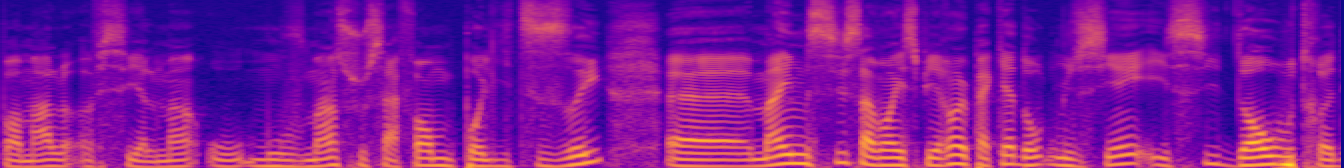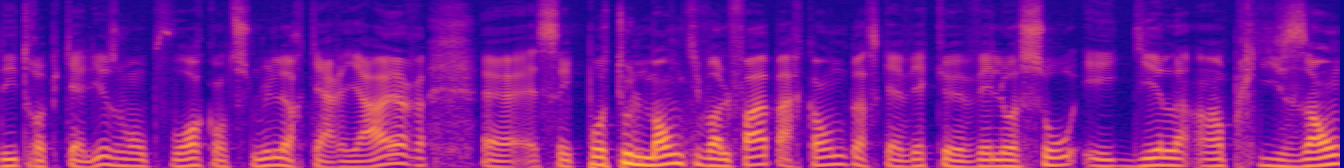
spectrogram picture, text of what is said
pas mal officiellement au mouvement sous sa forme politisée, euh, même si ça va inspirer un paquet d'autres musiciens et si d'autres des tropicalistes vont pouvoir continuer leur carrière. Euh, c'est pas tout le monde qui va le faire par contre parce qu'avec Veloso et Gill en prison,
